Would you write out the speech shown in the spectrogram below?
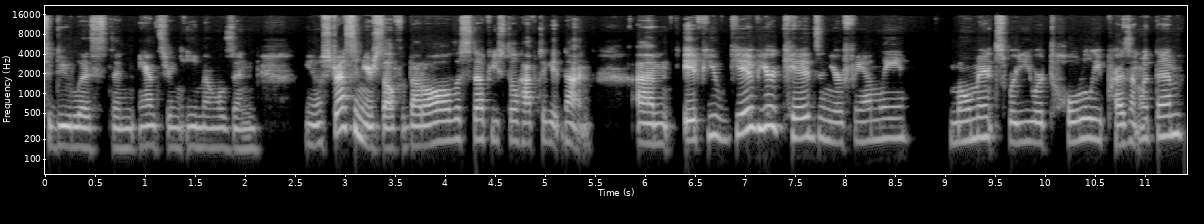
to do lists and answering emails and you know stressing yourself about all the stuff you still have to get done. Um, if you give your kids and your family moments where you are totally present with them,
